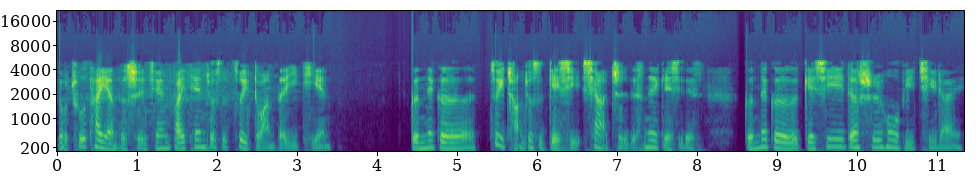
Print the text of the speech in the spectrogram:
有出太阳的时间，白天就是最短的一天，跟那个最长就是夏西夏至的是那夏西的，跟那个夏西的时候比起来，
